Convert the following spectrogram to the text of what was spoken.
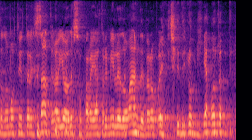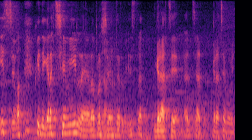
stato molto interessante, no? io adesso farei altre mille domande, però poi ci dilunghiamo tantissimo, quindi grazie mille alla prossima no. intervista. Grazie, grazie, grazie a voi.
